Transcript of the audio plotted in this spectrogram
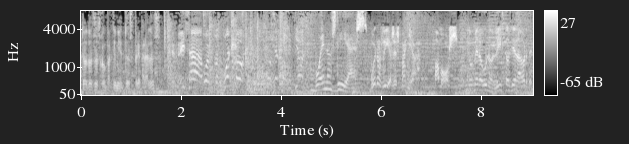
A todos los compartimientos, ¿preparados? ¡Deprisa! ¡A vuestros puestos! ¡Todos en posición! Buenos días. Buenos días, España. Vamos. Número uno, listos y a la orden.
